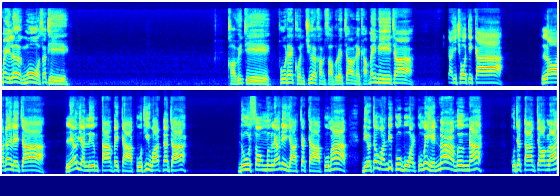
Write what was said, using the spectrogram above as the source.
ไม่เลิกโง่สักที ขอวิธีพูดให้คนเชื่อคำสอนพระเจ้าหน่อยครับ ไม่มีจ้าจอิโชติกา รอได้เลยจ้า แล้วอย่าลืมตามไปกราบกูที่วัดนะจ๊ะ ดูทรงมึงแล้วเนี่ยอยากจะกราบกูมาก เดี๋ยวถ้าวันที่กูบวชกูไม่เห็นหน้ามึงนะ กูจะตามจองล้าง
